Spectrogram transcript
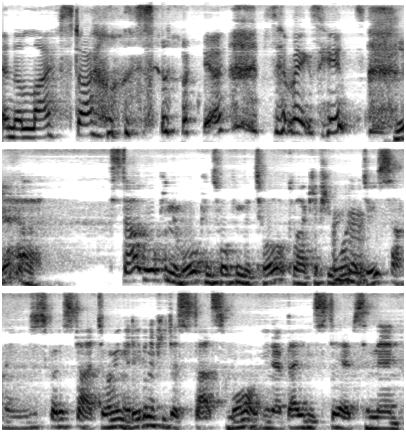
in a lifestyle scenario. Does that make sense? Yeah. Start walking the walk and talking the talk. Like if you want to do something, you just got to start doing it. Even if you just start small, you know, baby steps, and then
